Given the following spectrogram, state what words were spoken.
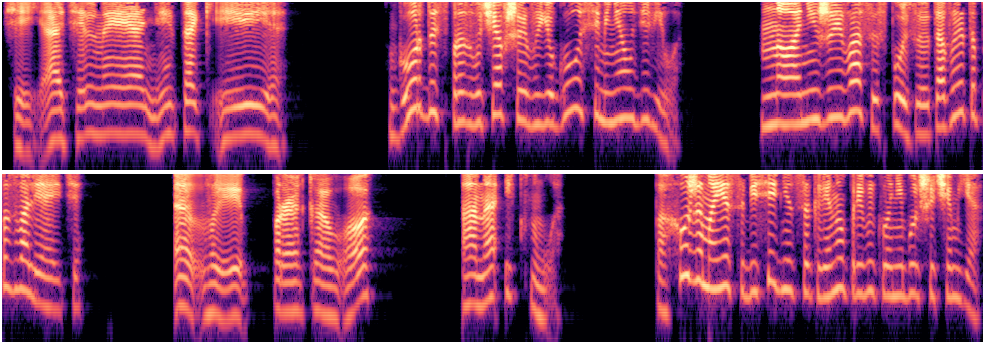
Сиятельные они такие». Гордость, прозвучавшая в ее голосе, меня удивила. «Но они же и вас используют, а вы это позволяете». «Э, «Вы про кого?» Она икнула. Похоже, моя собеседница к вину привыкла не больше, чем я.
